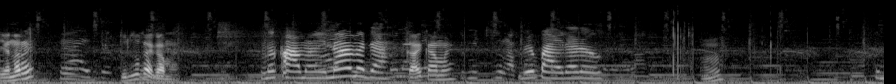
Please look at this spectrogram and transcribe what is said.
येणार आहे? तुझं काय काम आहे? काम आहे ना माझा काय काम आहे? मी पाहिलं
